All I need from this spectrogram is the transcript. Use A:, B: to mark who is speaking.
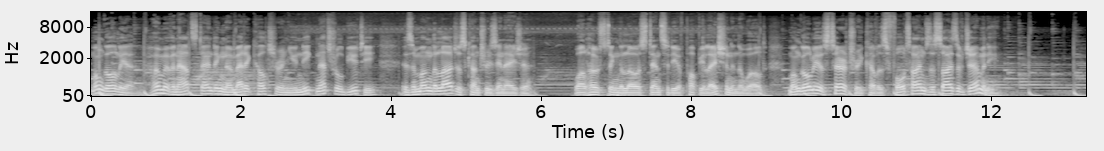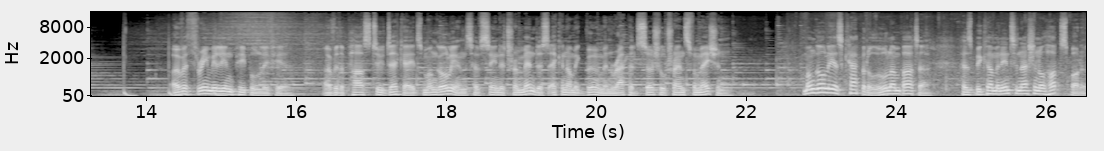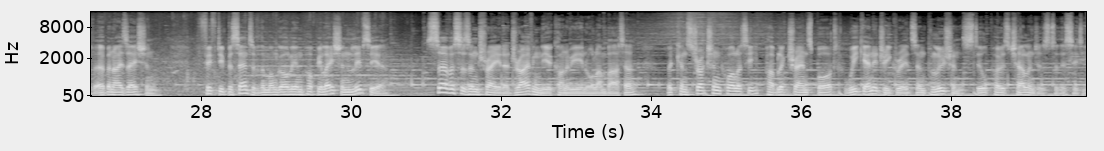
A: Mongolia, home of an outstanding nomadic culture and unique natural beauty, is among the largest countries in Asia. While hosting the lowest density of population in the world, Mongolia's territory covers four times the size of Germany. Over 3 million people live here. Over the past two decades, Mongolians have seen a tremendous economic boom and rapid social transformation. Mongolia's capital, Ulaanbaatar, has become an international hotspot of urbanization. 50% of the Mongolian population lives here. Services and trade are driving the economy in Ulaanbaatar, but construction quality, public transport, weak energy grids and pollution still pose challenges to the city.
